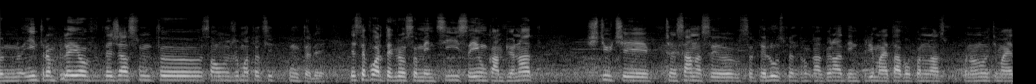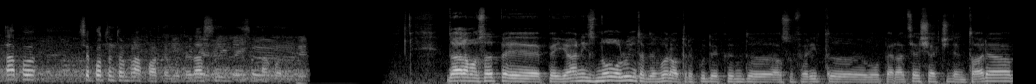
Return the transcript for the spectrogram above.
În- Intră în play-off, deja sunt, uh, s-au înjumătățit punctele. Este foarte greu să menții, să iei un campionat. Știu ce, ce înseamnă să, să te luți pentru un campionat din prima etapă până, la, până în ultima etapă. Se pot întâmpla foarte multe, dar sunt, sunt acolo. Da, l-am ascultat pe, pe Ianis. 9 luni, într-adevăr, au trecut de când uh, a suferit uh, operația și accidentarea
